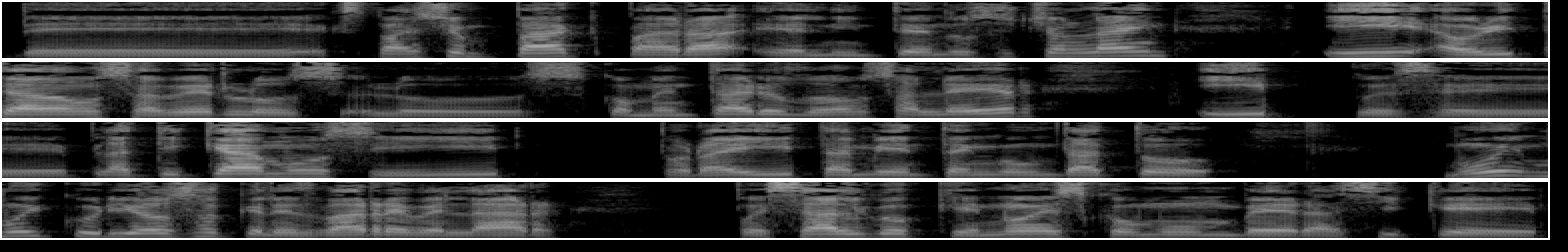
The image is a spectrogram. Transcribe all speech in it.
de Expansion Pack para el Nintendo Switch Online y ahorita vamos a ver los, los comentarios, lo vamos a leer y pues eh, platicamos y por ahí también tengo un dato muy muy curioso que les va a revelar pues algo que no es común ver. Así que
